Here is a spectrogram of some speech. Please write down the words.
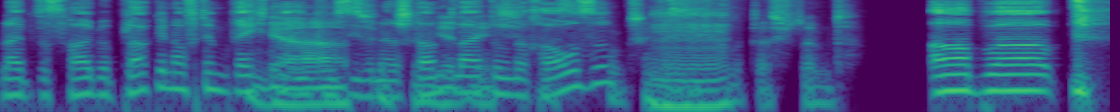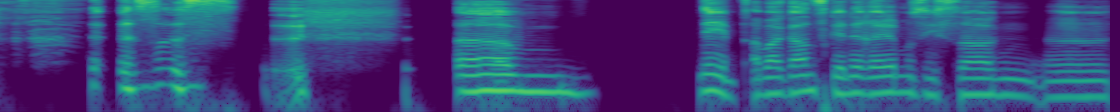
bleibt das halbe Plugin auf dem Rechner, Ja, inklusive einer funktioniert Standleitung nicht. nach Hause Das Mhm. gut, das stimmt. aber es ist ähm, nee, aber ganz generell muss ich sagen, äh,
